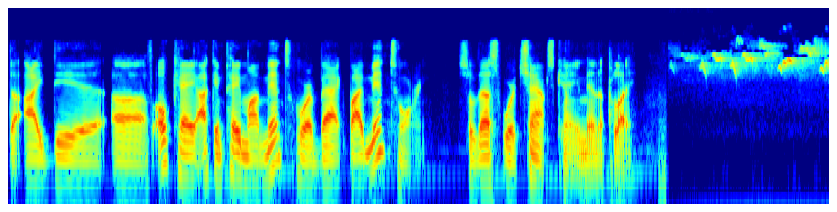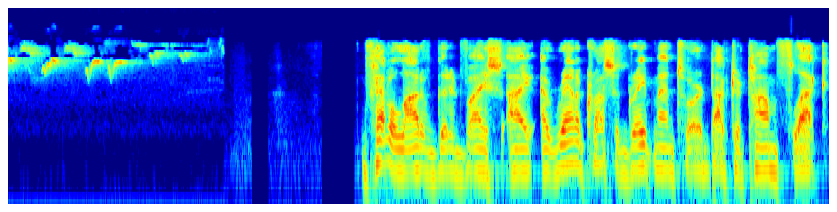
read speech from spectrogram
the idea of okay, I can pay my mentor back by mentoring. So that's where champs came into play. We've had a lot of good advice. I, I ran across a great mentor, Dr. Tom Fleck,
